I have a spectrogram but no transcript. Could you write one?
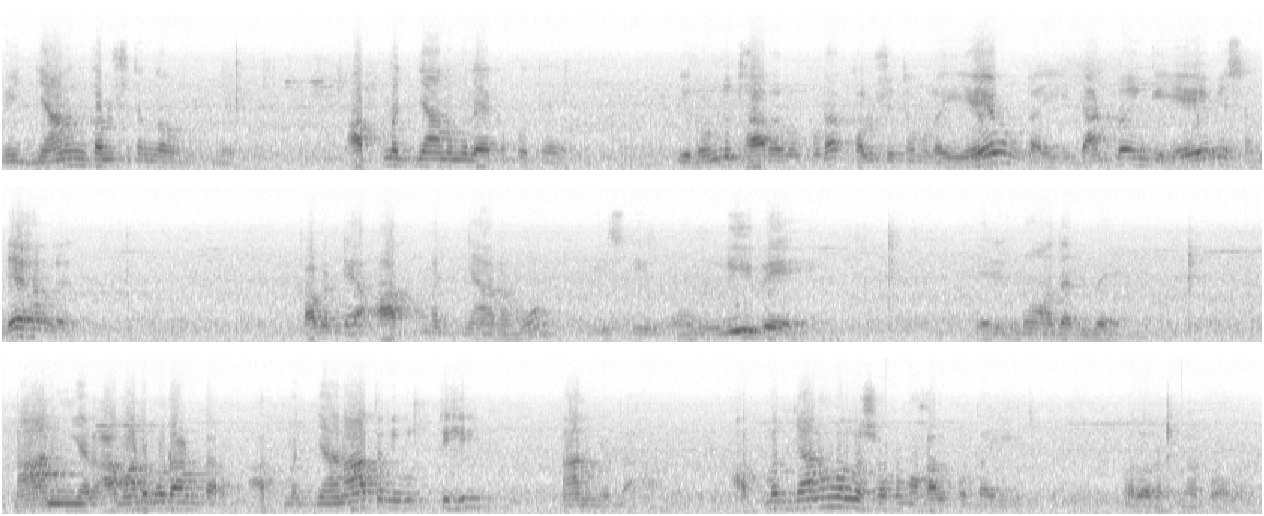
మీ జ్ఞానం కలుషితంగా ఉంటుంది. ఆత్మజ్ఞానము లేకపోతే ఈ రెండు ధారలు కూడా కలుషితములయ్యే ఉంటాయి. దాంట్లో ఇంక ఏమీ సందేహం లేదు. కాబట్టి ఆత్మజ్ఞానము is the only way there is no other way నాణ్య ఆ మాట కూడా అంటారు. ఆత్మజ్ఞానాత్ నివృత్తి నాణ్యత. ఆత్మజ్ఞానం వల్ల శోకమొహాలు పోతాయి. మరో రకంగా పోవాలి.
